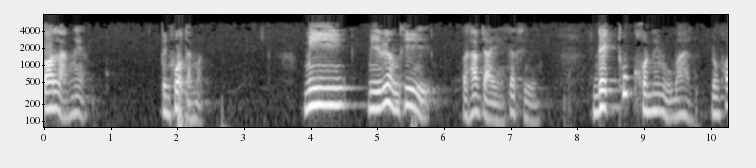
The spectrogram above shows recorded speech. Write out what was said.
ตอนหลังเนี่ย เป็นพวกกันหมด มีมีเรื่องที่ ประทับใจก็คือ เด็กทุกคนในหมู่บ้านหลวงพ่อ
